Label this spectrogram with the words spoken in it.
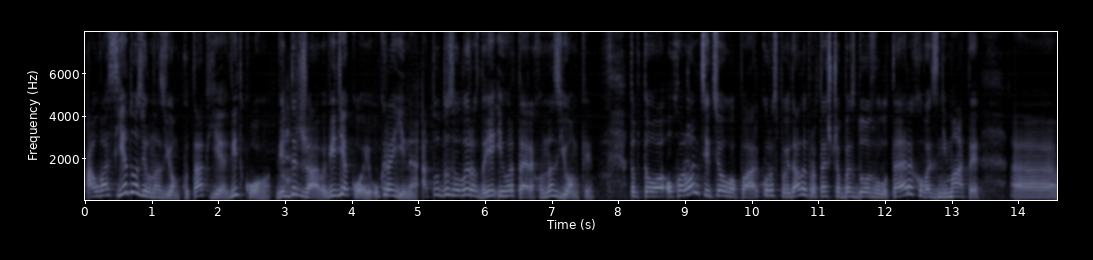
А у вас є дозвіл на зйомку? Так, є. Від кого? Від держави, від якої? України. А тут дозволи роздає Ігор Терехов на зйомки. Тобто охоронці цього парку розповідали про те, що без дозволу Терехова знімати е,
